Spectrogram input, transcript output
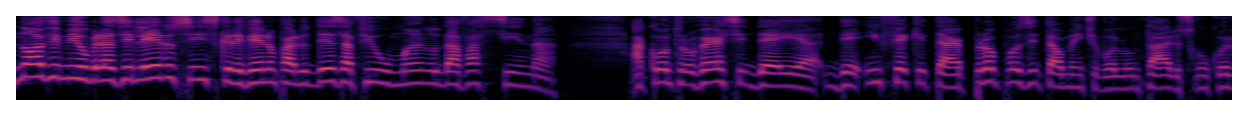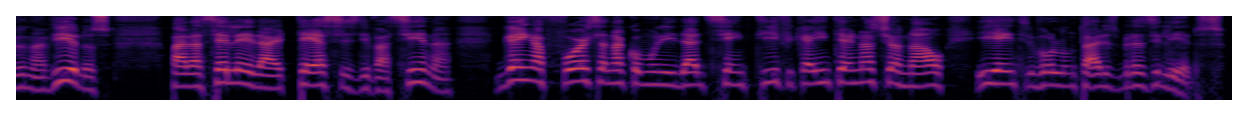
9 mil brasileiros se inscreveram para o desafio humano da vacina. A controversa ideia de infectar propositalmente voluntários com coronavírus para acelerar testes de vacina ganha força na comunidade científica internacional e entre voluntários brasileiros.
